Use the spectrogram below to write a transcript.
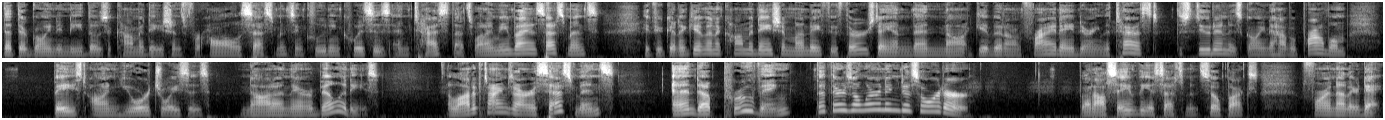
that they're going to need those accommodations for all assessments, including quizzes and tests. That's what I mean by assessments. If you're going to give an accommodation Monday through Thursday and then not give it on Friday during the test, the student is going to have a problem based on your choices, not on their abilities. A lot of times, our assessments end up proving that there's a learning disorder. But I'll save the assessment soapbox for another day.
